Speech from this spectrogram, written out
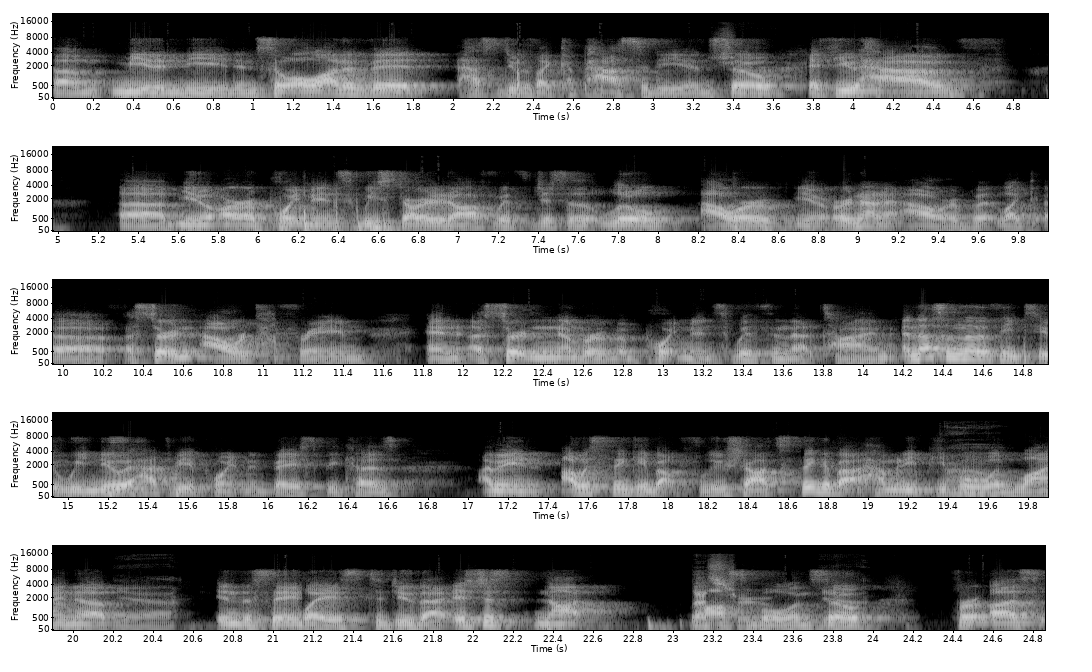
um, meet a need. And so a lot of it has to do with like capacity. And so if you have uh, you know our appointments, we started off with just a little hour, you know, or not an hour, but like a, a certain hour time frame and a certain number of appointments within that time. And that's another thing too. We knew it had to be appointment based because. I mean, I was thinking about flu shots. Think about how many people Oh, would line up Yeah, in the same place to do that. It's just not That's possible. true. And so for us,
